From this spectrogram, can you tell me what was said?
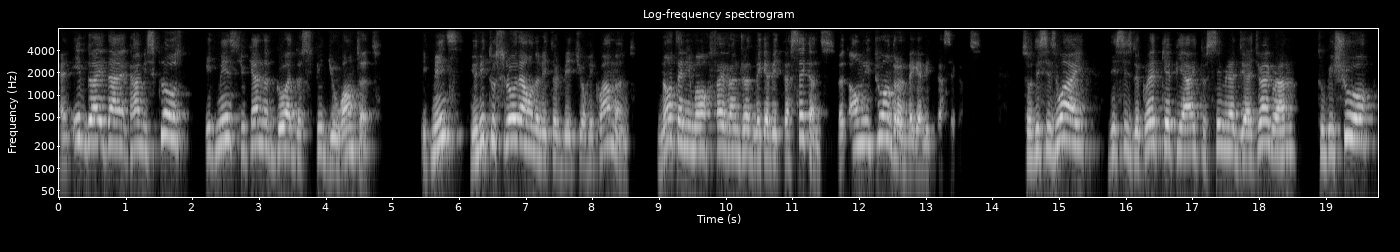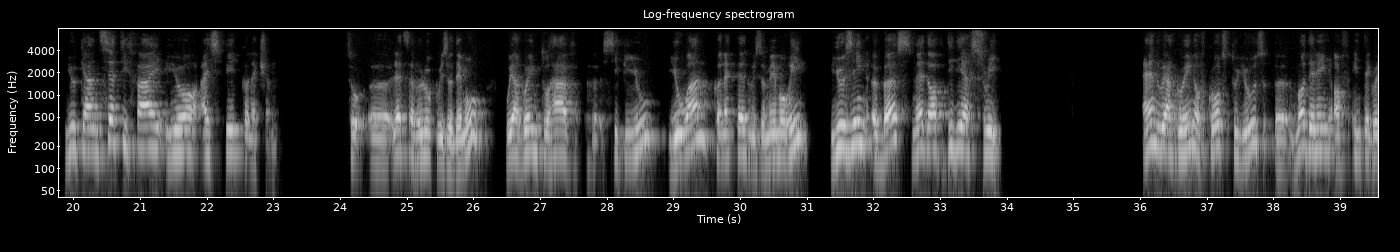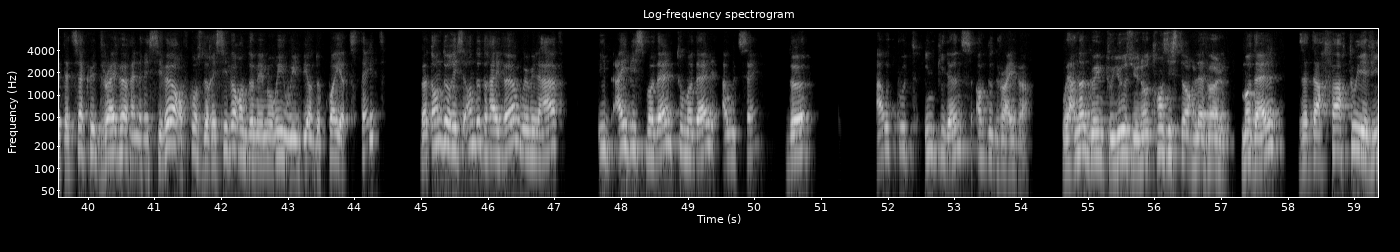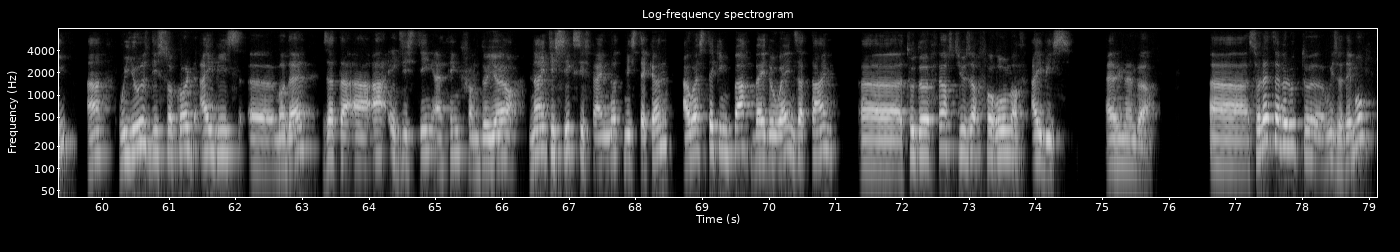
And if the eye diagram is closed, it means you cannot go at the speed you wanted. It means you need to slow down a little bit your requirement, not anymore 500 megabit per second, but only 200 megabit per second. So this is why this is the great KPI to simulate the diagram to be sure you can certify your high-speed connection. So uh, let's have a look with a demo. we are going to have a CPU U1 connected with a memory using a bus made of DDR3. And we are going, of course, to use uh, modeling of integrated circuit driver and receiver. Of course, the receiver on the memory will be on the quiet state, but on the, on the driver, we will have IBIS model to model, I would say, the output impedance of the driver. We are not going to use, you know, transistor level model that are far too heavy uh, we use this so-called IBIS uh, model that are, are, existing, I think, from the year 96, if I'm not mistaken. I was taking part, by the way, in that time uh, to the first user forum of IBIS, I remember. Uh, so let's have a look to, with a demo.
